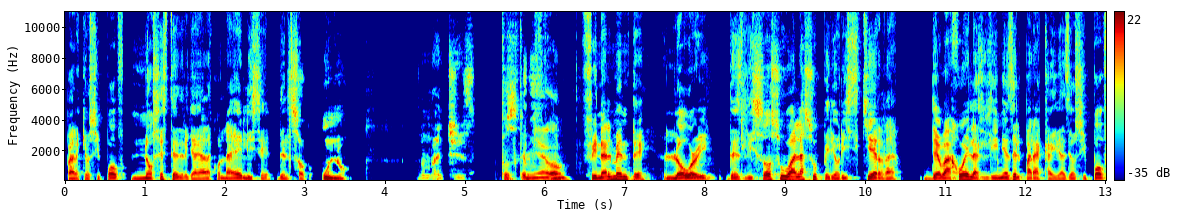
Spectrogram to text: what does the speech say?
para que Osipov no se estrellara con la hélice del SOC 1. No manches. Pues qué miedo. Finalmente, Lowery deslizó su ala superior izquierda debajo de las líneas del paracaídas de Osipov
